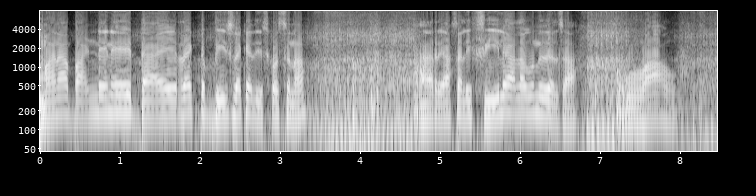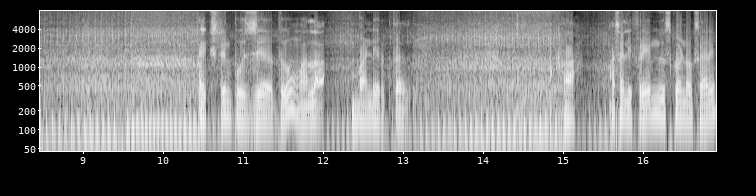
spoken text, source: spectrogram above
మన బండిని డైరెక్ట్ బీచ్లకే తీసుకొస్తున్నా. అరే అసలు ఈ ఫీలే అలాగుంది తెలుసా? వావ్. ఎక్స్ట్రీమ్ పుష్ చేయొద్దు మళ్ళా బండి ఇరుకుతుంది. అసలు ఈ ఫ్రేమ్ చూసుకోండి ఒకసారి.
